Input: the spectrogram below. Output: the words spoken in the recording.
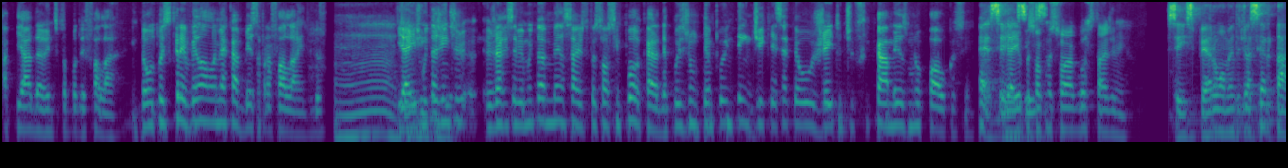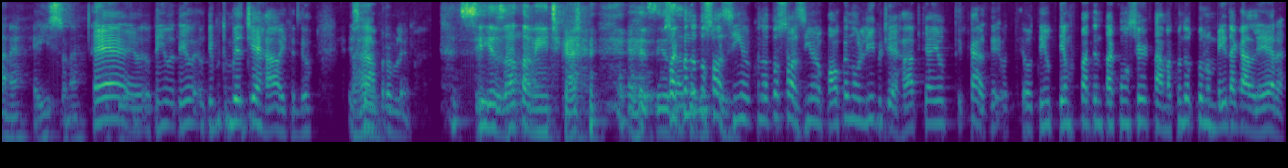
a piada antes para poder falar. Então eu tô escrevendo ela na minha cabeça para falar, entendeu? Hum, e aí muita entendi. gente, eu já recebi muita mensagem do pessoal assim, pô, cara, depois de um tempo eu entendi que esse é teu jeito de ficar mesmo no palco, assim. É, cê, e aí o pessoal começou a gostar de mim. Você espera o momento de acertar, né? É isso, né? É, eu tenho, eu tenho, eu tenho muito medo de errar, entendeu? Esse ah, é o problema. Sim, exatamente, cara. É, Só que quando eu tô sozinho, quando eu tô sozinho no palco, eu não ligo de errar, porque aí eu, cara, eu tenho tempo para tentar consertar. Mas quando eu tô no meio da galera,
